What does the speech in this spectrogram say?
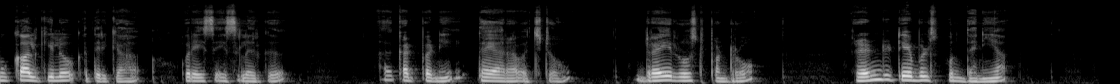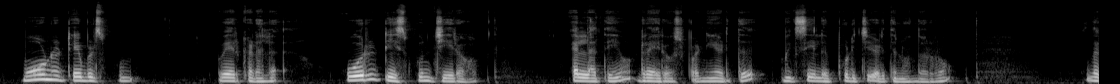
முக்கால் கிலோ கத்திரிக்காய் ஒரே சைஸில் இருக்குது அதை கட் பண்ணி தயாராக வச்சிட்டோம். ட்ரை ரோஸ்ட் பண்ணுறோம். ரெண்டு டேபிள் ஸ்பூன் தனியா மூணு டேபிள் ஸ்பூன் வேர்க்கடலை ஒரு டீஸ்பூன் சீரகம். எல்லாத்தையும் ட்ரை ரோஸ்ட் பண்ணி எடுத்து மிக்சியில் பிடிச்சி எடுத்துன்னு வந்துடுறோம். இந்த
